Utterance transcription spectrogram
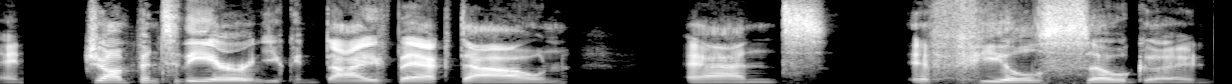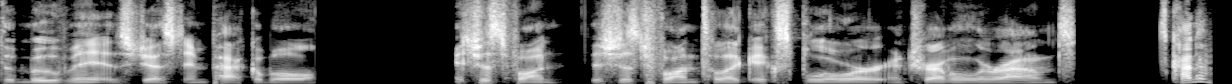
and jump into the air and you can dive back down and it feels so good. The movement is just impeccable it's just fun. It's just fun to like explore and travel around. It's kind of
